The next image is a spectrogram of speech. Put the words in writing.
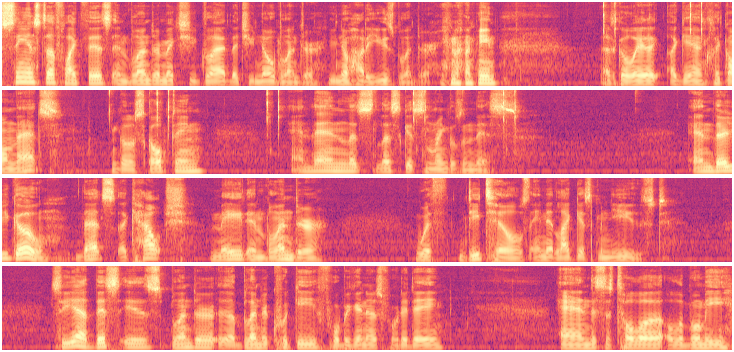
seeing stuff like this in Blender makes you glad that you know Blender. You know how to use Blender. You know what I mean? Let's go later again. Click on that and go to sculpting, and then let's let's get some wrinkles in this. And there you go. That's a couch made in Blender with details in it like it's been used. So yeah, this is Blender uh, Blender Quickie for beginners for today. And this is Tola Olubunmi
